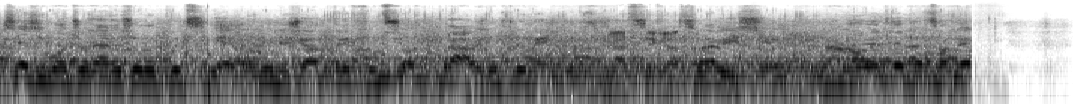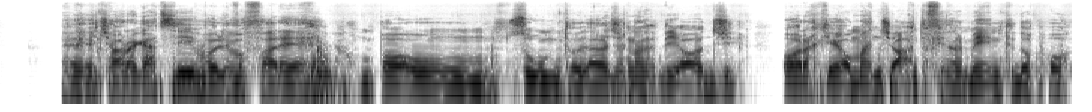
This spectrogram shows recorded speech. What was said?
sia si può giocare solo il quiz dietro. Quindi c'ha tre funzioni. Bravi complimenti. Grazie, grazie. bravissimi. Veramente bello. Eh, ciao ragazzi, volevo fare un po' un sunto della giornata di oggi, ora che ho mangiato finalmente, dopo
